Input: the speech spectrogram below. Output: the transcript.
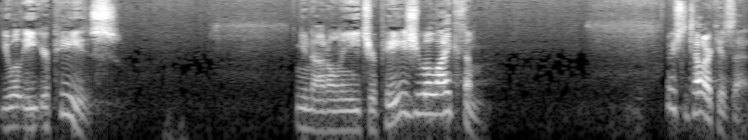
you will eat your peas. You not only eat your peas, you will like them. We used to tell our kids that.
